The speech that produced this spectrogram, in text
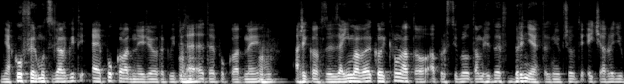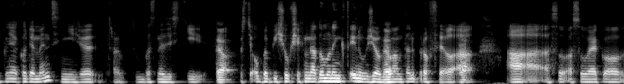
nějakou firmu, co dělá takový ty e-pokladny, že jo, takový ty Aha. EET pokladny. Aha. A říkal jsem si, zajímavé, kliknu na to a prostě bylo tam, že to je v Brně, tak mě přijel ty HR lidi úplně jako dementní, že třeba to vůbec nezjistí, Jo. prostě obepíšou všechno na tom LinkedInu, že jo, Jo. mám ten profil Jo. a, a, a, jsou, a jsou jako,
